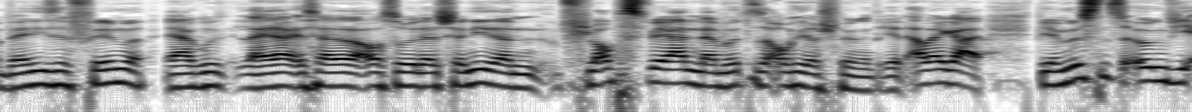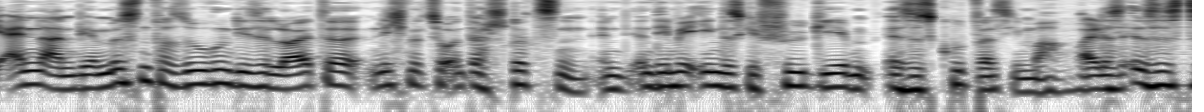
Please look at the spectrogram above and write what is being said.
Und wenn diese Filme, ja gut, leider ist ja dann auch so, dass wenn die dann Flops werden, dann wird es auch wieder schön gedreht. Aber egal, wir müssen es irgendwie ändern. Wir müssen versuchen, diese Leute nicht mehr zu unterstützen, in- indem wir ihnen das Gefühl geben, es ist gut, was sie machen. Weil das ist es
